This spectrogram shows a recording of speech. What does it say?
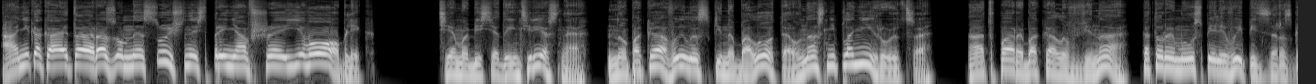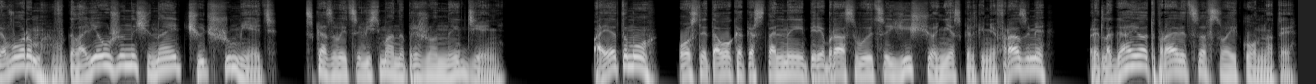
а не какая-то разумная сущность, принявшая его облик». Тема беседы интересная, но пока вылазки на болото у нас не планируются. От пары бокалов вина, которые мы успели выпить за разговором, в голове уже начинает чуть шуметь. Сказывается весьма напряженный день. Поэтому, после того, как остальные перебрасываются еще несколькими фразами, предлагаю отправиться в свои комнаты.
